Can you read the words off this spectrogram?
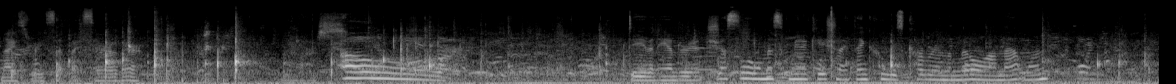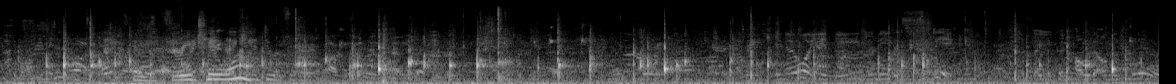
Nice reset by Sarah there. Oh. Dave and Andrea, just a little miscommunication, I think, who was covering the middle on that one. It's going to be 3 2 1. You know what you need? You need a stick so you can hold it on the floor.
